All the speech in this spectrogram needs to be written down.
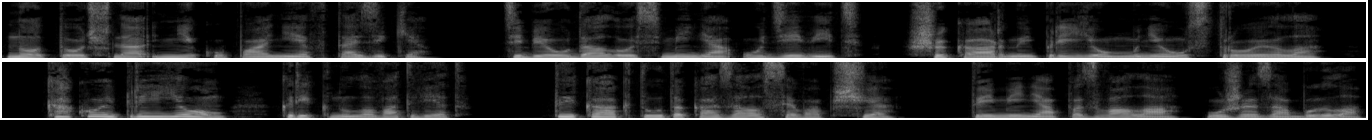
но точно не купание в тазике. Тебе удалось меня удивить. Шикарный прием мне устроила». «Какой прием?» — крикнула в ответ. «Ты как тут оказался вообще? Ты меня позвала, уже забыла?»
